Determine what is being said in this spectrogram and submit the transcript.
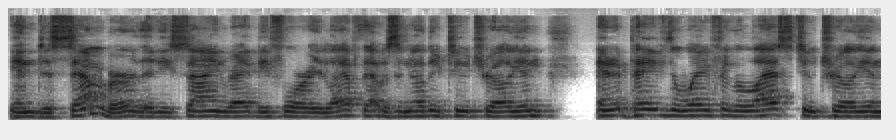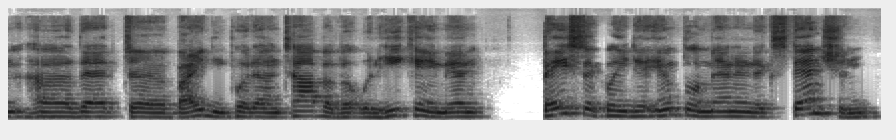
in December that he signed right before he left. That was another two trillion, and it paved the way for the last two trillion uh, that uh, Biden put on top of it when he came in, basically to implement an extension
